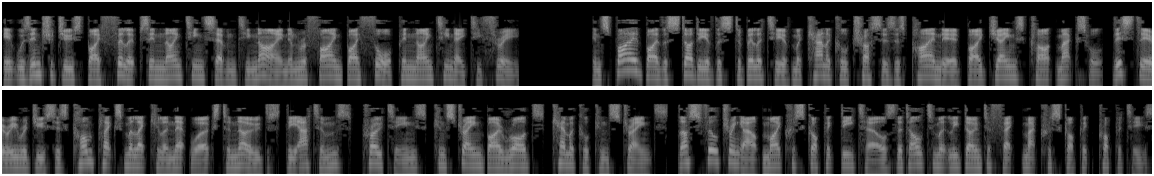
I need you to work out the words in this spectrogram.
It was introduced by Phillips in 1979 and refined by Thorpe in 1983. Inspired by the study of the stability of mechanical trusses as pioneered by James Clerk Maxwell, this theory reduces complex molecular networks to nodes the atoms, proteins constrained by rods chemical constraints, thus filtering out microscopic details that ultimately don't affect macroscopic properties.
